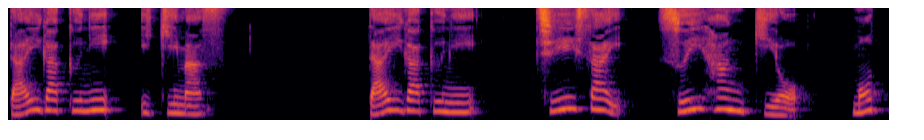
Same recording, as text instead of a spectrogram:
大学に行きます。大学に小さい炊飯器を持って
